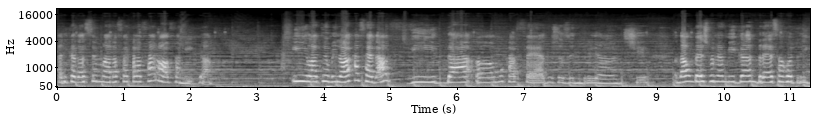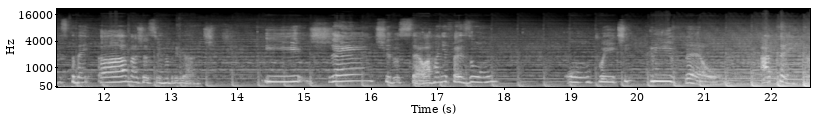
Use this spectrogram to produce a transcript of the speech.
Larica da semana foi aquela farofa, amiga. E lá tem o melhor café da vida. Amo o café do Jesuíno Brilhante. Mandar um beijo pra minha amiga Andressa Rodrigues, também ama Jesuíno Brilhante. E, gente do céu, a Rani fez um, um tweet incrível. Atenta.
